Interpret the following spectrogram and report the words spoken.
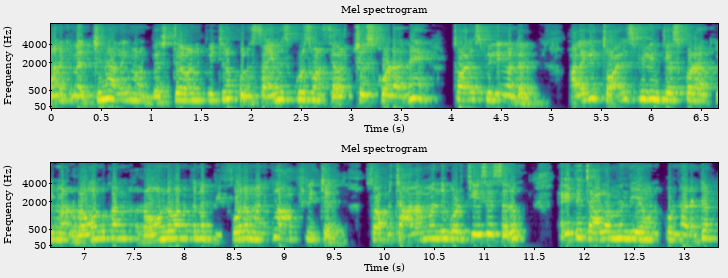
మనకి నచ్చిన అలాగే మనకు బెస్ట్ అనిపించిన కొన్ని సైన్స్ స్కూల్స్ మనం సెలెక్ట్ చేసుకోవడాన్ని చాయిస్ ఫిల్లింగ్ అంటారు అలాగే చాయిస్ ఫిల్లింగ్ చేసుకోవడానికి మన రౌండ్ కన్నా రౌండ్ వన్ కన్నా బిఫోర్ మనకి ఆప్షన్ ఇచ్చారు. సో అప్పుడు చాలా మంది కూడా చేసేసారు. అయితే చాలా మంది ఏమనుకుంటున్నారంటే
